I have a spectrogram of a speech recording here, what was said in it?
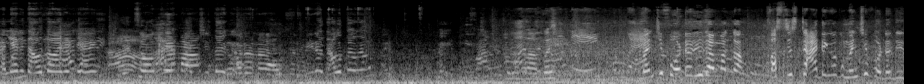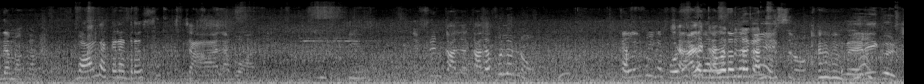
కళ్యాణి తాగుతావా మంచి ఫోటో తీద్దామక్క. ఫస్ట్ స్టార్టింగ్ ఒక మంచి ఫోటో తీద్దామక్క. బాగుంది అక్కడ డ్రెస్ చాలా బాగుంది. డిఫరెంట్ కలర్ కలర్ఫుల్ ఉన్నావు. కలర్ఫుల్గా ఫోటో కనిపిస్తున్నావు వెరీ గుడ్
